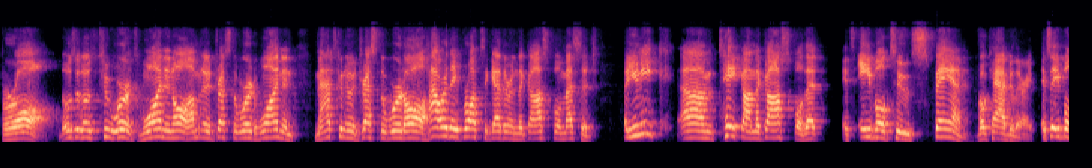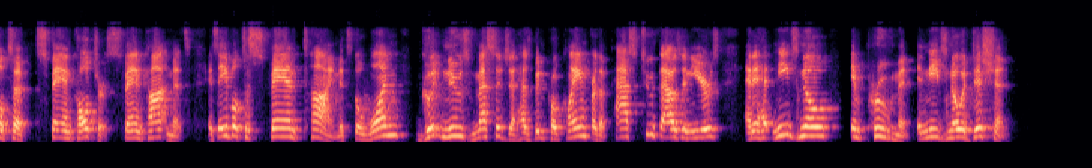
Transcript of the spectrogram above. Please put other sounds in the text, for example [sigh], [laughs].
for all, those are those two words, one and all. I'm going to address the word one, and Matt's going to address the word all. How are they brought together in the gospel message? A unique um, take on the gospel that it's able to span vocabulary. It's able to span cultures, span continents. It's able to span time. It's the one good news message that has been proclaimed for the past 2,000 years, and it needs no improvement. It needs no addition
